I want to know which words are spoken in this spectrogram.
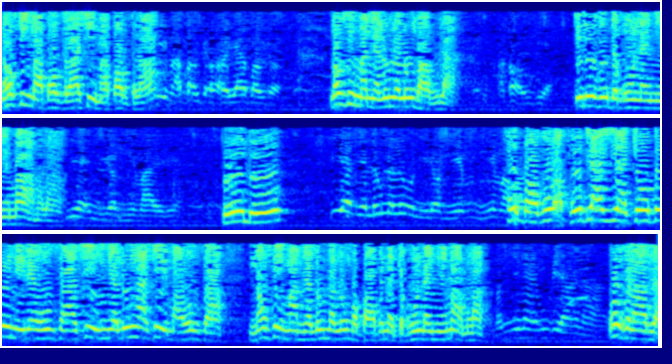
နောက်စီမှာပေါက်သလားရှေ့မှာပေါက်သလားရှေ့မှာပေါက်တော့အရာပေါက်တော့နောက်စီမှာမျက်လုံးနှလုံးပါဘူးလားဟုတ်ပြီဒီလိုဆိုတပွန်နိုင်မြင်ပါမလားပြည့်နေတော့မြင်ပါလေဘယ်လိုပြည့်မျက်လုံးနှလုံးအနေတော့မြင်မြင်ပါဟုတ်ပါဘူးအဖိုးပြကြီးကကြောပေးနေတဲ့ဥစ္စာရှေ့မျက်လုံးကရှေ့မှာဥစ္စာနောက်စိတ်မှာမျက်လုံးနှလုံးမပါဘဲနဲ့တပွန်နိုင်မြင်ပါမလားမမြင်နိုင်ဘူးဗျာ ဟုတ်ကလားဗျ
